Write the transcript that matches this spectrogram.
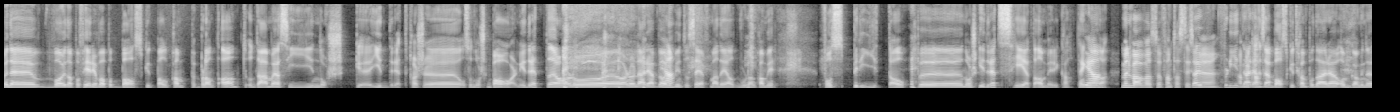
Men jeg var jo da på ferie, var på basketballkamp blant annet. Og der må jeg si norsk eh, idrett, kanskje også norsk barneidrett, eh, har noe, har noe å lære. Jeg bare Ja. begynte å se for meg det, at hvordan kan vi få sprita opp uh, norsk idrett? Se til Amerika, tenker Ja. jeg da. Men hva var så fantastisk Nei, med fordi det er, amerikansk? det er basketkamp, og der er omgangene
